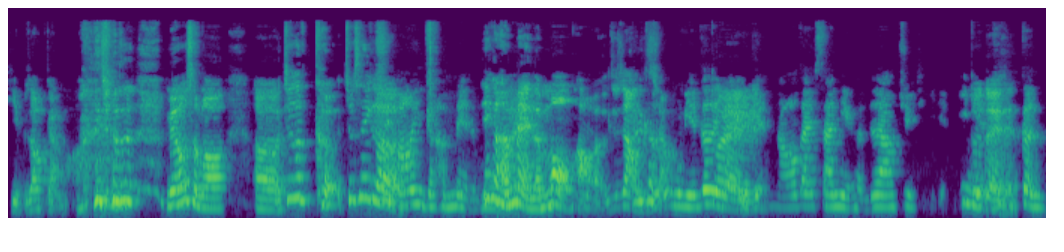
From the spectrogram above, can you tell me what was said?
也不知道干嘛，就是没有什么呃，就是可就是一个好像一个很美的一个很美的梦好了，就这样子想。五年真的远一点，然后在三年可能就要具体一点，一年更。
